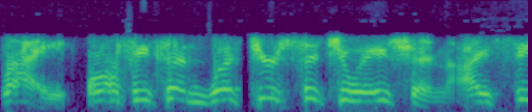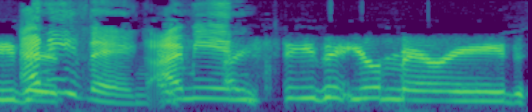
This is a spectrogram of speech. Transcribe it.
Right. Or if he said, "What's your situation?" I see that. Anything. I mean, I see that you're married.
